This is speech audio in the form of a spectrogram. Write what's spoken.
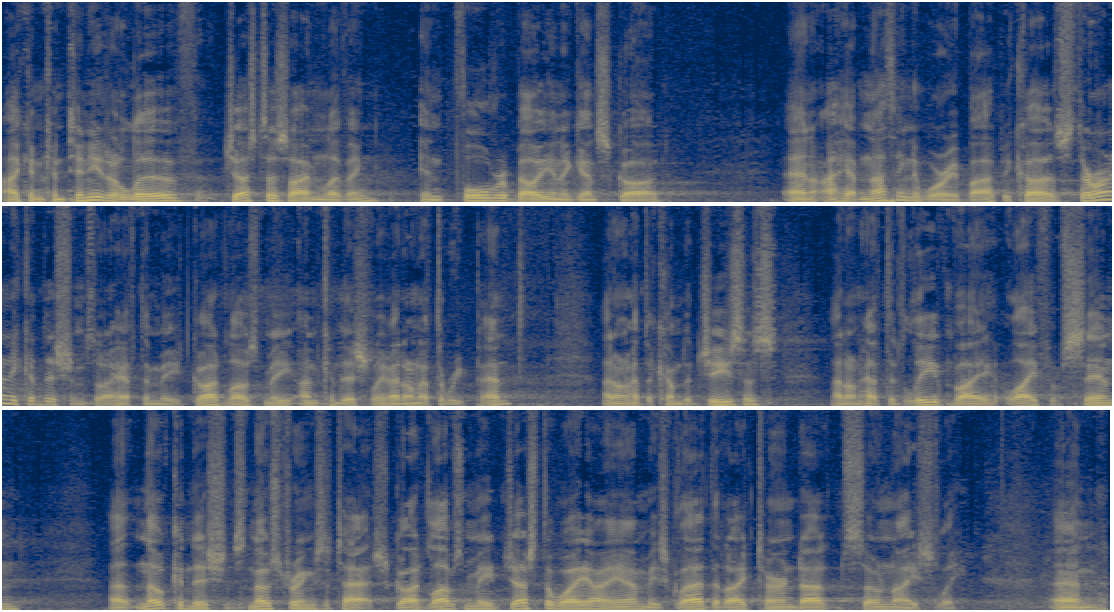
I can continue to live just as I'm living in full rebellion against God. And I have nothing to worry about because there aren't any conditions that I have to meet. God loves me unconditionally. I don't have to repent. I don't have to come to Jesus. I don't have to leave my life of sin. Uh, no conditions, no strings attached. God loves me just the way I am. He's glad that I turned out so nicely, and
